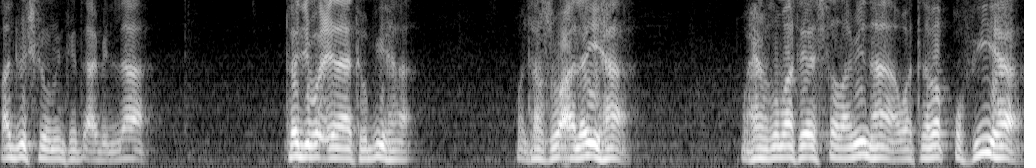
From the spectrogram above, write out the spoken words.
قد يشكل من كتاب الله. تجب العناية بها والحرص عليها وحفظ ما تيسر منها والتفقه فيها.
